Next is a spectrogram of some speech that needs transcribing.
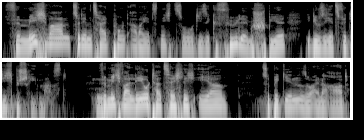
Für mich waren zu dem Zeitpunkt aber jetzt nicht so diese Gefühle im Spiel, wie du sie jetzt für dich beschrieben hast. Hm. Für mich war Leo tatsächlich eher zu Beginn so eine Art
